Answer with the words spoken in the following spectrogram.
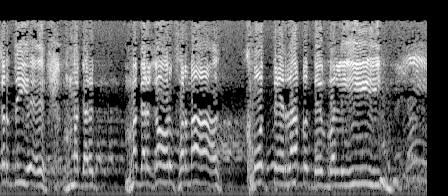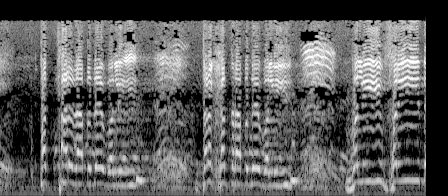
کر دیے مگر مگر غور فرما، کھوتے رب دے ولی، پتھر رب دے ولی، درخت رب دے ولی ولی فرید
